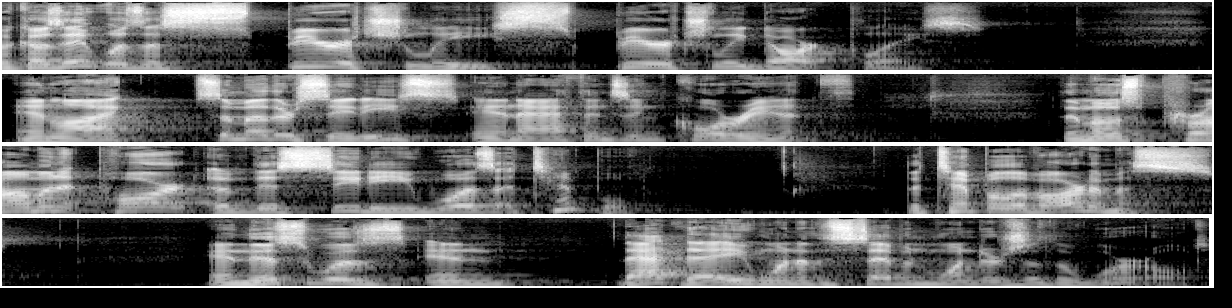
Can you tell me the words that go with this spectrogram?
because it was a spiritually, spiritually dark place. And like some other cities in Athens and Corinth, the most prominent part of this city was a temple, the temple of Artemis. And this was in that day one of the seven wonders of the world,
